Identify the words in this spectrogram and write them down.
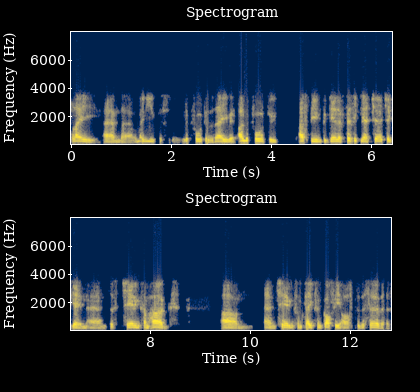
play and uh, maybe you just look forward to the day when i look forward to us being together physically at church again and just sharing some hugs um, and sharing some cakes and coffee after the service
